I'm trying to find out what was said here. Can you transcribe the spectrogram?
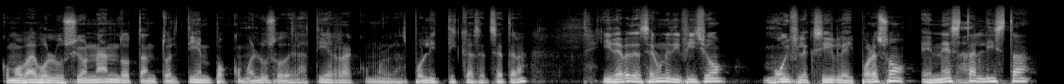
cómo va evolucionando tanto el tiempo como el uso de la tierra, como las políticas, etcétera. Y debe de ser un edificio muy flexible. Y por eso en esta lista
